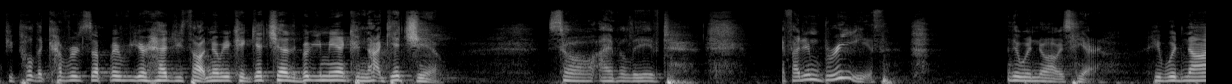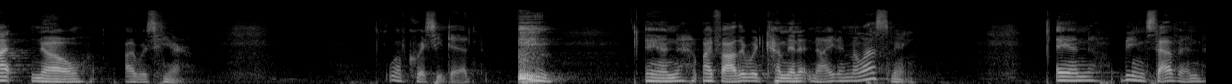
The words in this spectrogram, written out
if you pulled the covers up over your head, you thought nobody could get you. The boogeyman could not get you. So I believed if I didn't breathe, they wouldn't know I was here. He would not know I was here. Well, of course he did. and my father would come in at night and molest me. And being seven,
